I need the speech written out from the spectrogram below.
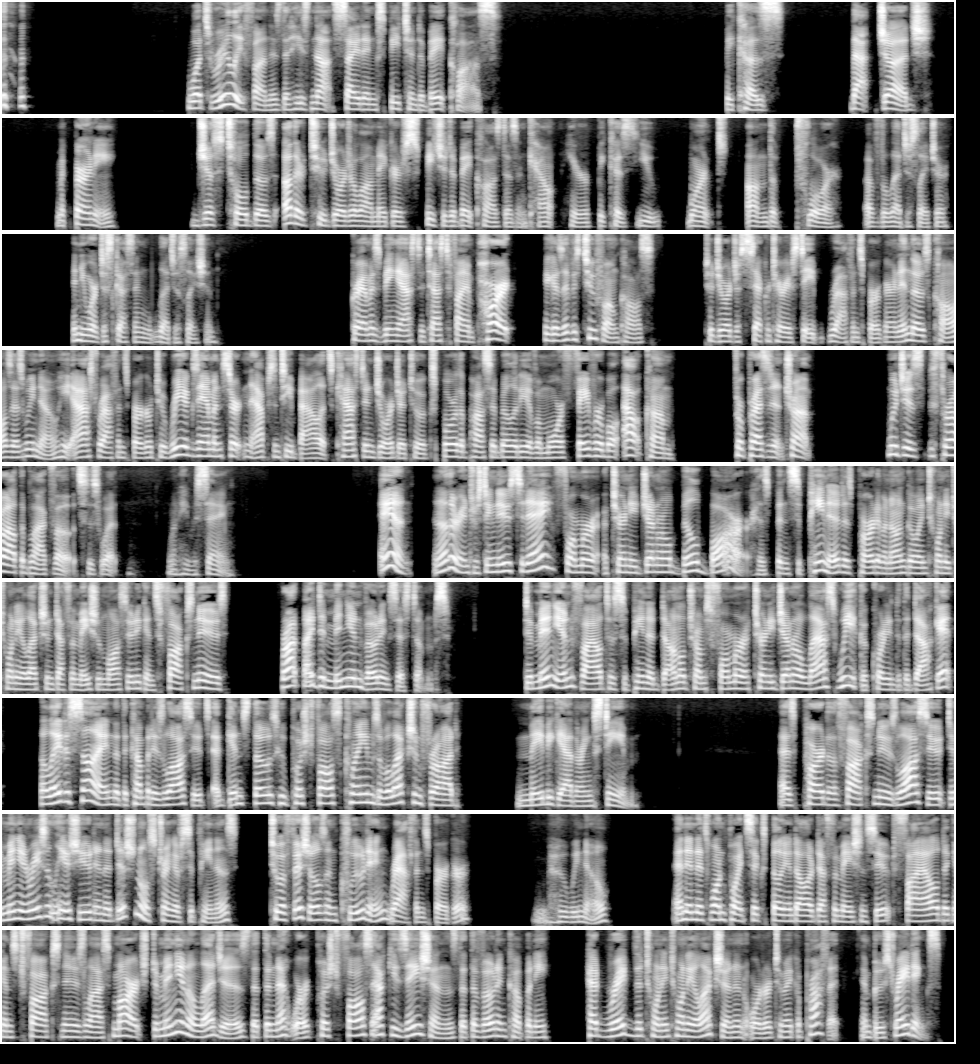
What's really fun is that he's not citing speech and debate clause. Because that judge, McBurney, just told those other two Georgia lawmakers speech and debate clause doesn't count here because you weren't on the floor of the legislature and you weren't discussing legislation. Graham is being asked to testify in part because of his two phone calls to Georgia Secretary of State Raffensperger. And in those calls, as we know, he asked Raffensperger to re examine certain absentee ballots cast in Georgia to explore the possibility of a more favorable outcome for President Trump, which is throw out the black votes, is what, what he was saying. And another interesting news today former Attorney General Bill Barr has been subpoenaed as part of an ongoing 2020 election defamation lawsuit against Fox News brought by Dominion Voting Systems. Dominion filed to subpoena Donald Trump's former Attorney General last week, according to the docket, the latest sign that the company's lawsuits against those who pushed false claims of election fraud may be gathering steam. As part of the Fox News lawsuit, Dominion recently issued an additional string of subpoenas to officials, including Raffensperger, who we know. And in its $1.6 billion defamation suit filed against Fox News last March, Dominion alleges that the network pushed false accusations that the voting company had rigged the 2020 election in order to make a profit and boost ratings.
